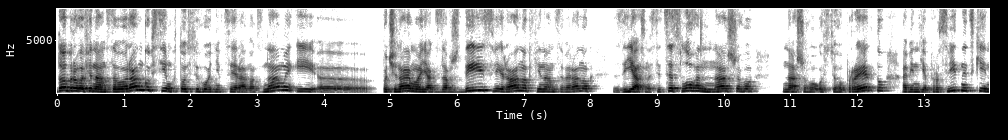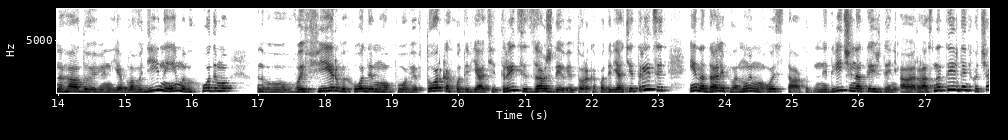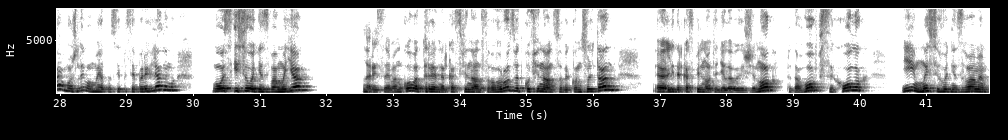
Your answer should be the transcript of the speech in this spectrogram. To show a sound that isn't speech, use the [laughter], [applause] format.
Доброго фінансового ранку всім, хто сьогодні в цей ранок з нами, і е, починаємо, як завжди, свій ранок, фінансовий ранок з ясності. Це слоган нашого, нашого ось цього проєкту, а він є просвітницький, нагадую, він є благодійний, і ми виходимо в ефір, виходимо по вівторках о 9.30, завжди у вівторок, по 9.30, і надалі плануємо ось так. Не двічі на тиждень, а раз на тиждень, хоча, можливо, ми якось це переглянемо. Ось і сьогодні з вами я, Лариса Іванкова, тренерка з фінансового розвитку, фінансовий консультант, е, лідерка спільноти ділових жінок, педагог, психолог. І ми сьогодні з вами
